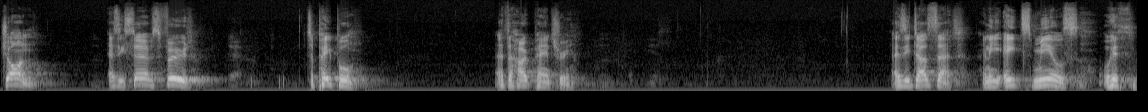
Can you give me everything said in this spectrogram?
John, as he serves food to people at the Hope Pantry. As he does that and he eats meals with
